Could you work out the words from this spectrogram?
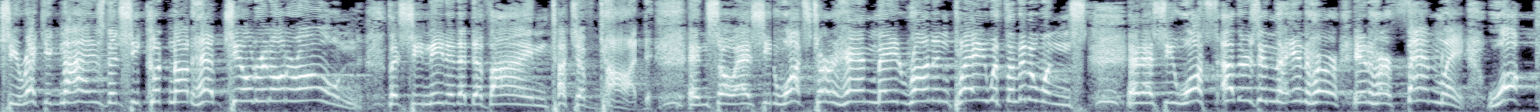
She recognized that she could not have children on her own, that she needed a divine touch of God. And so as she watched her handmaid run and play with the little ones, and as she watched others in the, in her, in her family walk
